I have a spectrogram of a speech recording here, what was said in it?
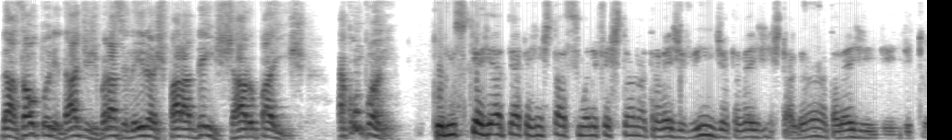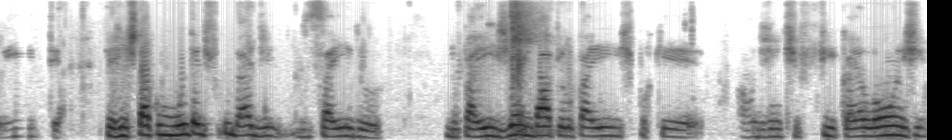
das autoridades brasileiras para deixar o país. Acompanhe. Por isso que até que a gente está se manifestando através de vídeo, através de Instagram, através de, de, de Twitter, que a gente está com muita dificuldade de sair do, do país, de andar pelo país, porque onde a gente fica é longe,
